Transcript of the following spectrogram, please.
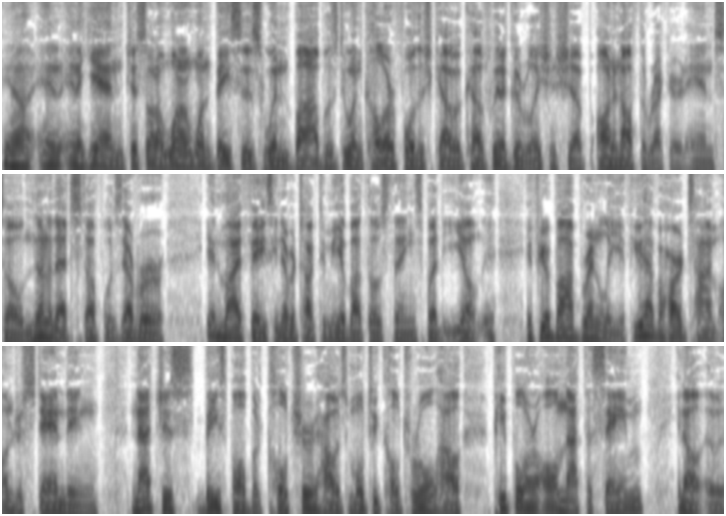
Yeah, and, and again, just on a one on one basis, when Bob was doing color for the Chicago Cubs, we had a good relationship on and off the record. And so none of that stuff was ever in my face. He never talked to me about those things. But, you know, if you're Bob Brenly, if you have a hard time understanding not just baseball, but culture, how it's multicultural, how people are all not the same, you know, uh,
